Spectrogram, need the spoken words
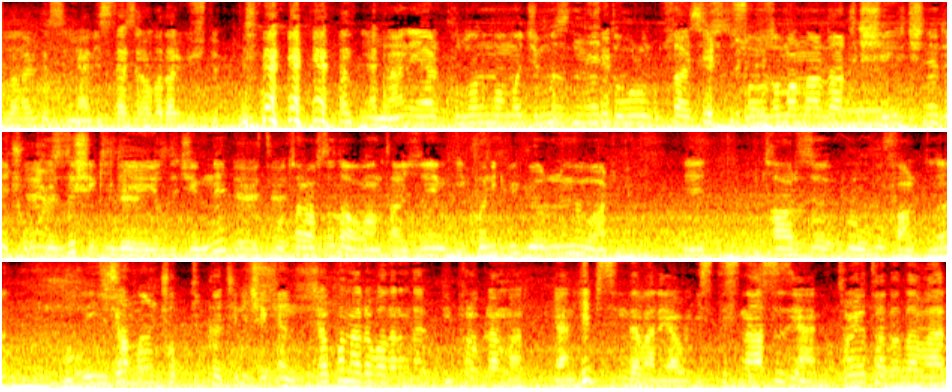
kullanabilirsin. Yani istersen o kadar güçlü. Yani eğer kullanım amacımız ne doğrultusaysa işte son zamanlarda artık şehir içine de çok Evet. hızlı şekilde Evet. yayıldı Jimny. Evet, O evet. tarafta da avantajlı. Hem ikonik bir görünümü var. E, tarzı, ruhu farklı. Bu Ve insanların çok dikkatini çeken. Japon arabalarında bir problem var. Yani hepsinde var ya. istisnasız yani. Toyota'da da var,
